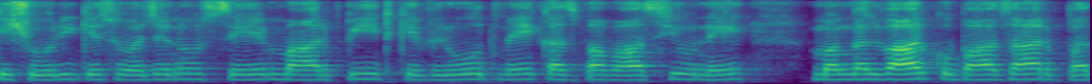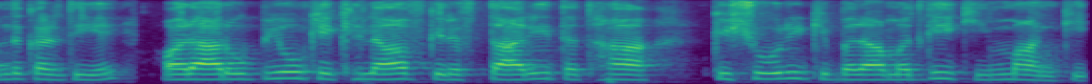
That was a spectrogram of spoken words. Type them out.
किशोरी के स्वजनों से मारपीट के विरोध में कस्बा वासियों ने मंगलवार को बाज़ार बंद कर दिए और आरोपियों के खिलाफ गिरफ्तारी तथा किशोरी की बरामदगी की मांग की।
